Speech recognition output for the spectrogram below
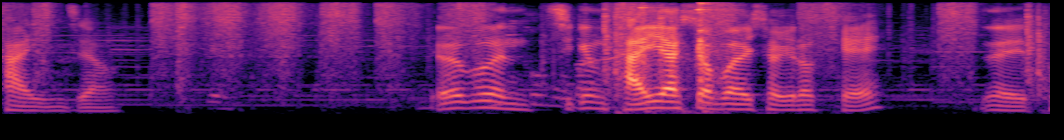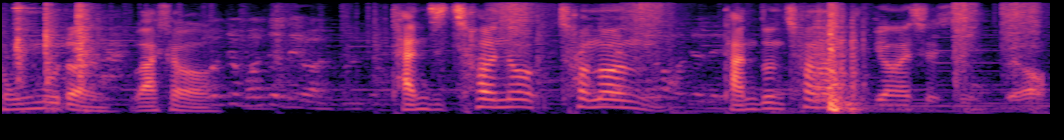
다 인정. 여러분 지금 다이아 서버에서 이렇게 네 동물원 와서 단지 천원 천원. 단돈 천원 구경하실 수 있고요.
